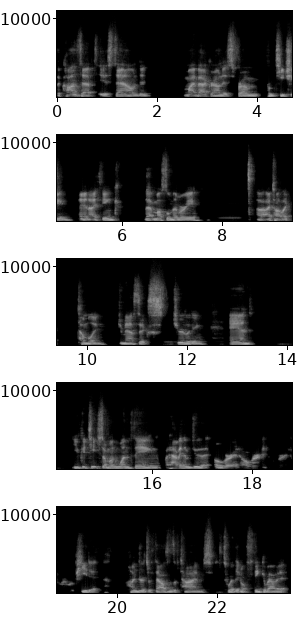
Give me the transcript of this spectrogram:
the concept is sound and my background is from from teaching and i think that muscle memory uh, i taught like tumbling gymnastics cheerleading and you could teach someone one thing but having them do it over and over and over and over repeat it hundreds or thousands of times to where they don't think about it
